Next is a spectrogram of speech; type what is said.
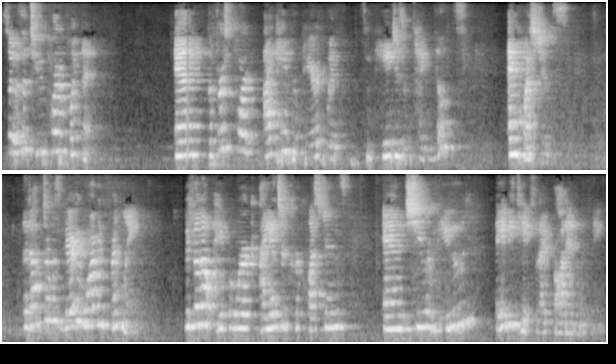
So it was a two-part appointment. And the first part, I came prepared with some pages of typed notes and questions. The doctor was very warm and friendly. We filled out paperwork, I answered her questions, and she reviewed baby tapes that I brought in with me.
